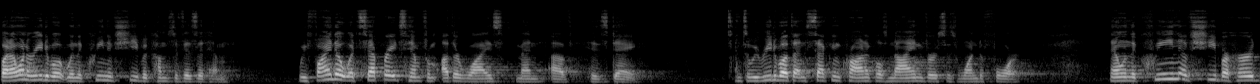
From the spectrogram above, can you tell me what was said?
But I want to read about when the Queen of Sheba comes to visit him. We find out what separates him from other wise men of his day. And so we read about that in 2 Chronicles 9, verses 1 to 4. Now, when the Queen of Sheba heard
